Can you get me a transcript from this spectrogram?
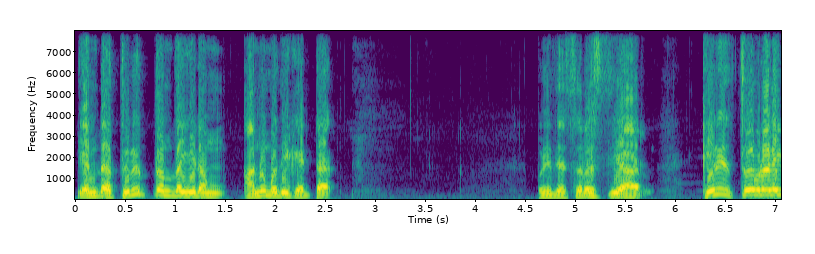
என்ற திருத்தந்தையிடம் அனுமதி கேட்டார். புனித செபஸ்தியார் கிறிஸ்தவர்களை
